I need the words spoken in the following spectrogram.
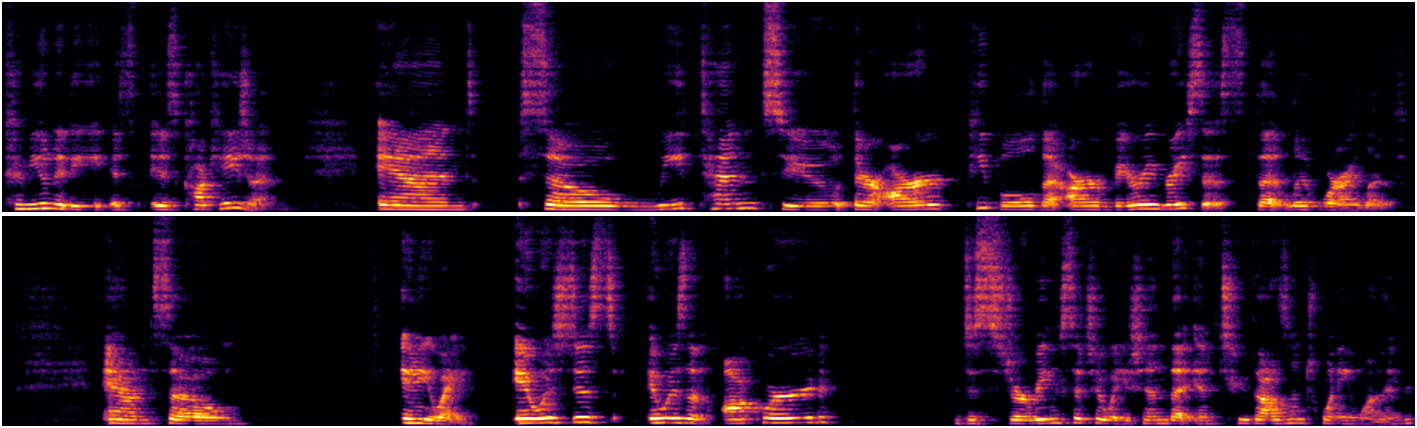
community is is caucasian and so we tend to there are people that are very racist that live where I live. And so anyway, it was just it was an awkward disturbing situation that in 2021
